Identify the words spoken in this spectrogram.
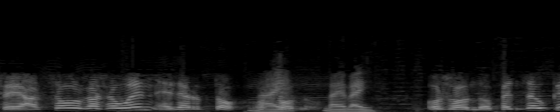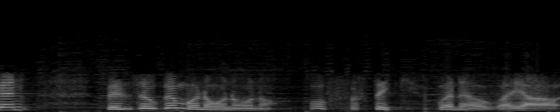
ze alzol gazauen, ederto, Bai, oso ondo. bai, bai. Oso ondo, pentsauken, pentsauken, bueno, bueno, bueno. Uf, esteik. Bueno, baina,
